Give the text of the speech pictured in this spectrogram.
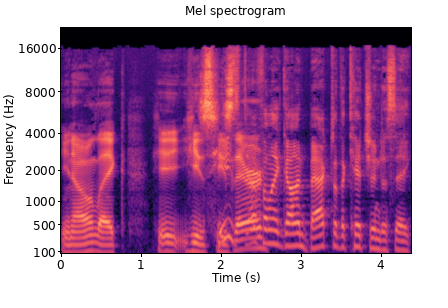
you know? Like he he's he's, there. He's there. definitely gone back to the kitchen to say,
